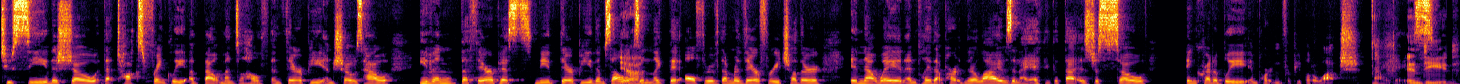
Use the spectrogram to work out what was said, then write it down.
to see the show that talks frankly about mental health and therapy and shows how even the therapists need therapy themselves. Yeah. And like they, all three of them are there for each other in that way and, and play that part in their lives. And I, I think that that is just so incredibly important for people to watch nowadays. Indeed.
